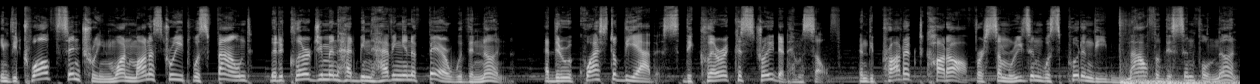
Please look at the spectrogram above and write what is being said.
In the 12th century, in one monastery, it was found that a clergyman had been having an affair with a nun. At the request of the abbess, the cleric castrated himself, and the product cut off for some reason was put in the mouth of the sinful nun.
